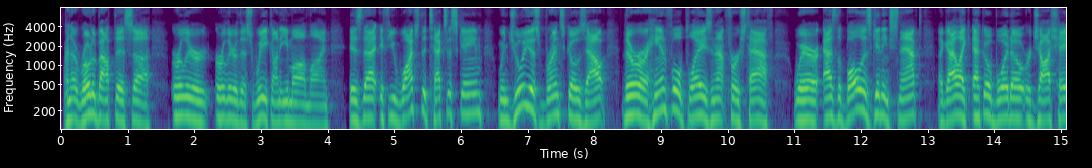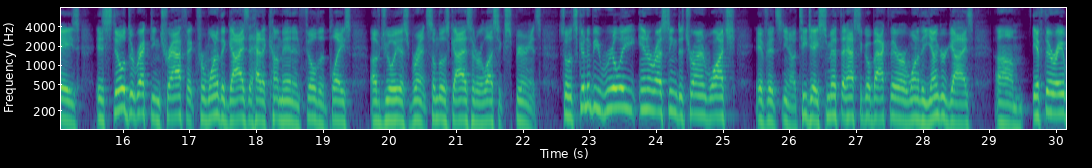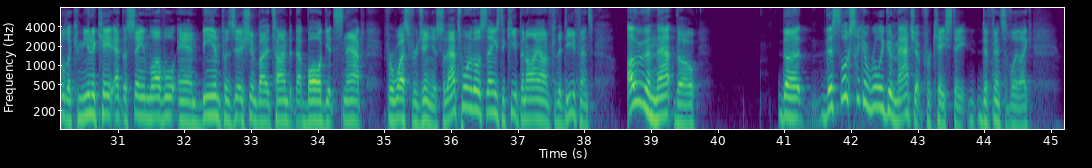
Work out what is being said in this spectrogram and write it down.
and I wrote about this uh, earlier earlier this week on EMAW Online is that if you watch the Texas game, when Julius Brents goes out, there are a handful of plays in that first half where as the ball is getting snapped, a guy like Ekow Boye-Doe or Josh Hayes is still directing traffic for one of the guys that had to come in and fill the place of Julius Brent, some of those guys that are less experienced. So it's going to be really interesting to try and watch if it's, you know, TJ Smith that has to go back there or one of the younger guys um, if they're able to communicate at the same level and be in position by the time that that ball gets snapped for West Virginia. So that's one of those things to keep an eye on for the defense. Other than that, though, the this looks like a really good matchup for K State defensively. Like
